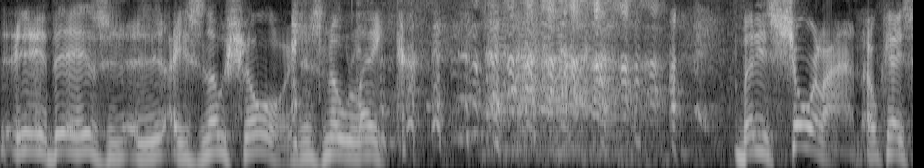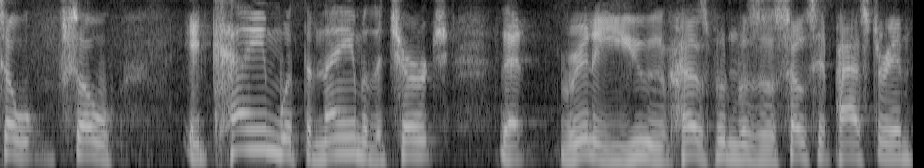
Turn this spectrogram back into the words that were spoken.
it, is uh, it's no shore. There's no lake. but it's shoreline. Okay, so so it came with the name of the church that really your husband was an associate pastor in.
